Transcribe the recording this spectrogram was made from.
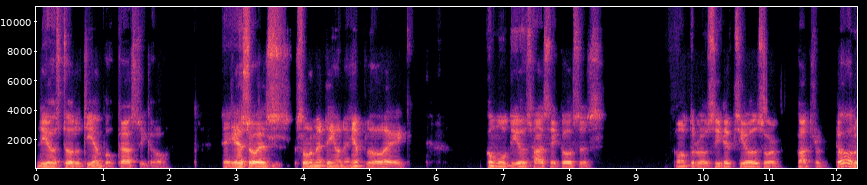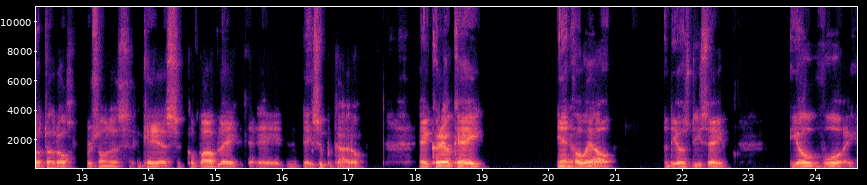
Dios todo tiempo castigo. Eh, eso es solamente un ejemplo de cómo Dios hace cosas contra los egipcios o contra todo, todas personas que es culpable de, de su pecado. Eh, creo que en Joel, Dios dice, yo voy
